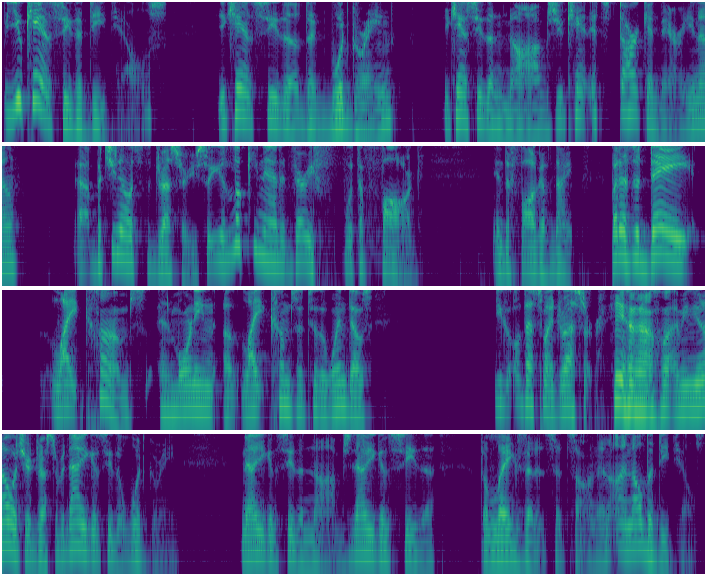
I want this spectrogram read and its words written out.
but you can't see the details. You can't see the, the wood grain. You can't see the knobs. You can't, it's dark in there, you know? Uh, but you know it's the dresser. So you're looking at it very f- with the fog, in the fog of night. But as the day light comes and morning uh, light comes into the windows, you go, oh, that's my dresser. You know, I mean, you know it's your dresser, but now you can see the wood grain. Now you can see the knobs. Now you can see the, the legs that it sits on and, and all the details.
